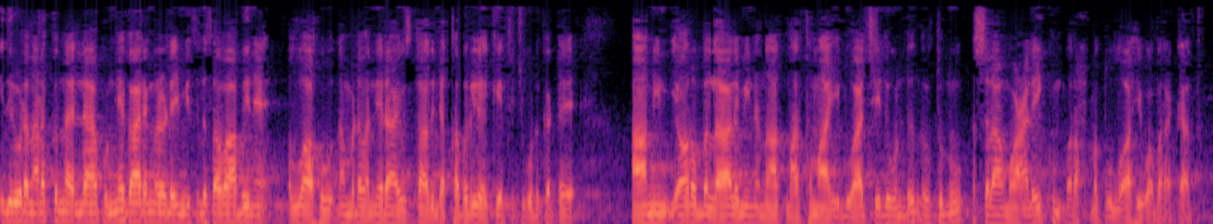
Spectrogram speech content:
ഇതിലൂടെ നടക്കുന്ന എല്ലാ പുണ്യകാരങ്ങളുടെയും മിസ്ലു സവാബിനെ അള്ളാഹു നമ്മുടെ വന്യരായ ഉസ്താദിന്റെ ഖബറിലേക്ക് എത്തിച്ചു കൊടുക്കട്ടെ. ആമീൻ. യാ റബ്ബൽ ആലമീൻ എന്ന ആത്മാർത്ഥമായി ദുആ ചെയ്തുകൊണ്ട് നിർത്തുന്നു. അസ്സലാമു അലൈക്കും വറഹ്മത്തുള്ളാഹി വബറകാതുഹു.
